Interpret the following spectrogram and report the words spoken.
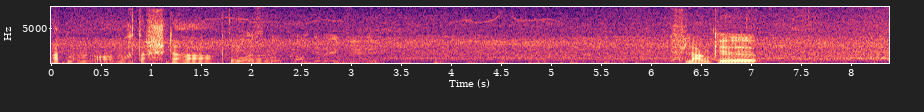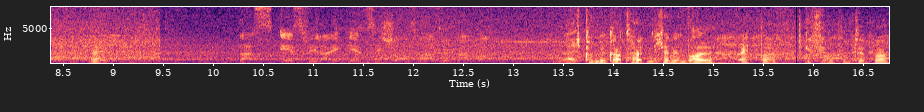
Radmann, oh, macht das stark, der Flanke. Nee. Ja, ich komme mir gerade halt nicht an den Ball. Eckball. Gefangen von Temper.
